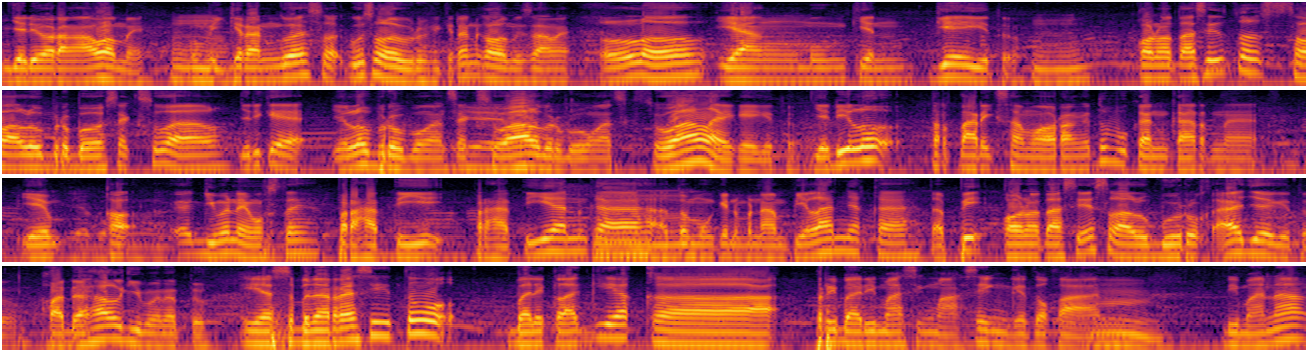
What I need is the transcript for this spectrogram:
menjadi orang awam ya. Hmm. Pemikiran gue gue selalu berpikiran kalau misalnya lo yang mungkin gay gitu. Hmm. Konotasi itu selalu berbau seksual. Jadi kayak ya lo berhubungan seksual berhubungan seksual ya kayak gitu. Jadi lo tertarik sama orang itu bukan karena ya, kal- eh, gimana ya maksudnya? Perhati perhatian kah? Atau mungkin penampilannya kah? Tapi konotasinya selalu buruk aja gitu. Padahal gimana tuh? Ya sebenarnya sih itu balik lagi ya ke pribadi masing-masing gitu kan. Hmm. Di mana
